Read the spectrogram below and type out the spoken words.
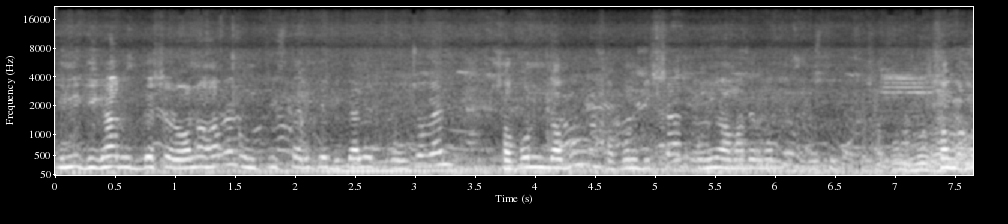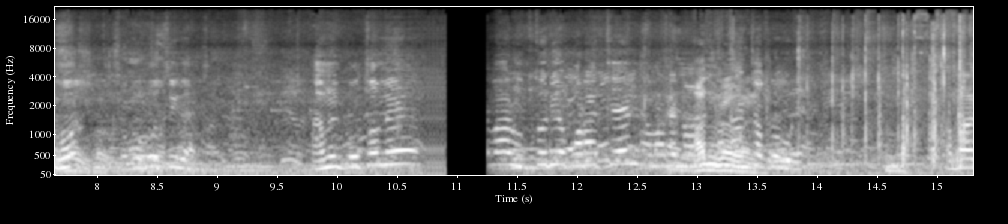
তিনি দীঘার উদ্দেশ্যে রওনা হবেন। উনত্রিশ তারিখে বিকালে পৌঁছবেন। স্বপন বাবু স্বপন বিশ্বাস উনিও আমাদের মধ্যে উপস্থিত আছেন। স্বপন ঘোষ উপস্থিত আছে আমি প্রথমে এবার উত্তরীয় পড়াচ্ছেন আমাদের নরেন্দ্রনাথ চক্রবর্তী। আমার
